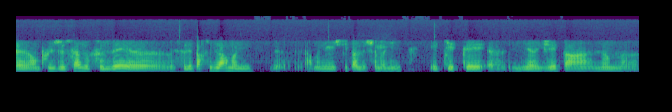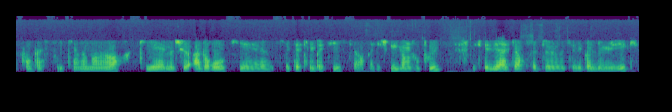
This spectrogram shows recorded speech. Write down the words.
Euh, en plus de ça, je faisais, je faisais partie de l'harmonie, de l'harmonie municipale de Chamonix et qui était euh, dirigé par un homme euh, fantastique, un homme en or, qui est Monsieur Adro, qui, est, euh, qui était trompettiste, alors qu'il n'en joue plus, et qui était directeur de cette, cette école de musique,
